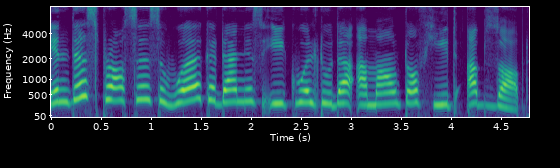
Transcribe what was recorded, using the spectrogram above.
In this process work done is equal to the amount of heat absorb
